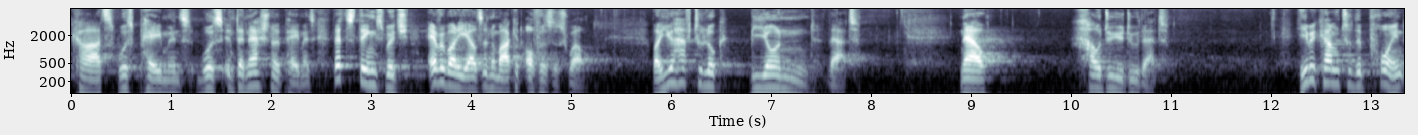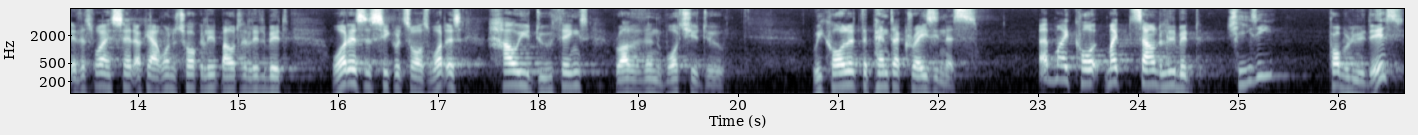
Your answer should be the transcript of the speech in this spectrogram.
cards, was payments, was international payments. That's things which everybody else in the market offers as well. But you have to look beyond that. Now, how do you do that? Here we come to the point, and that's why I said, okay, I want to talk a little about a little bit what is the secret sauce? What is how you do things rather than what you do? We call it the penta craziness. That might, call, might sound a little bit cheesy, probably it is,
